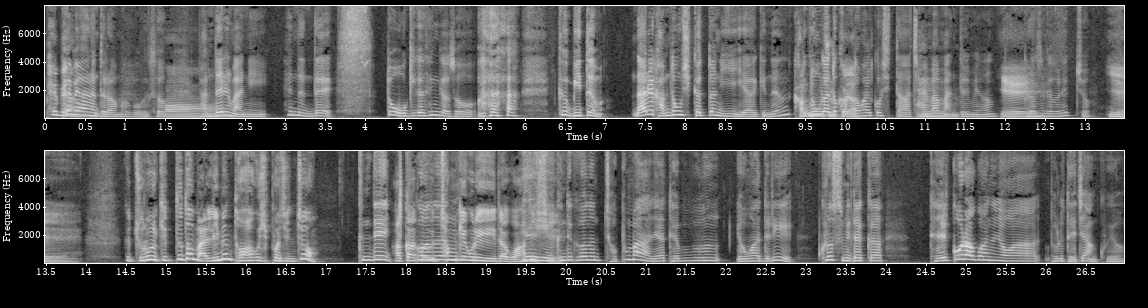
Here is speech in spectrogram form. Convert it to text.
패배하는, 패배하는 드라마고 그래서 어. 반대를 많이 했는데 또 오기가 생겨서 그 믿음 나를 감동시켰던 이 이야기는 누군가도. 감동할 것이다. 잘만 음. 만들면 예. 그런 생각을 했죠. 예. 그 주로 이렇게 뜯어 말리면 더 하고 싶어진죠. 근데 아까 그거는 그 청개구리라고 하듯이. 예, 예. 근데 그거는 저뿐만 아니라 대부분 영화들이 그렇습니다. 그러니까 될 거라고 하는 영화 별로 되지 않고요.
